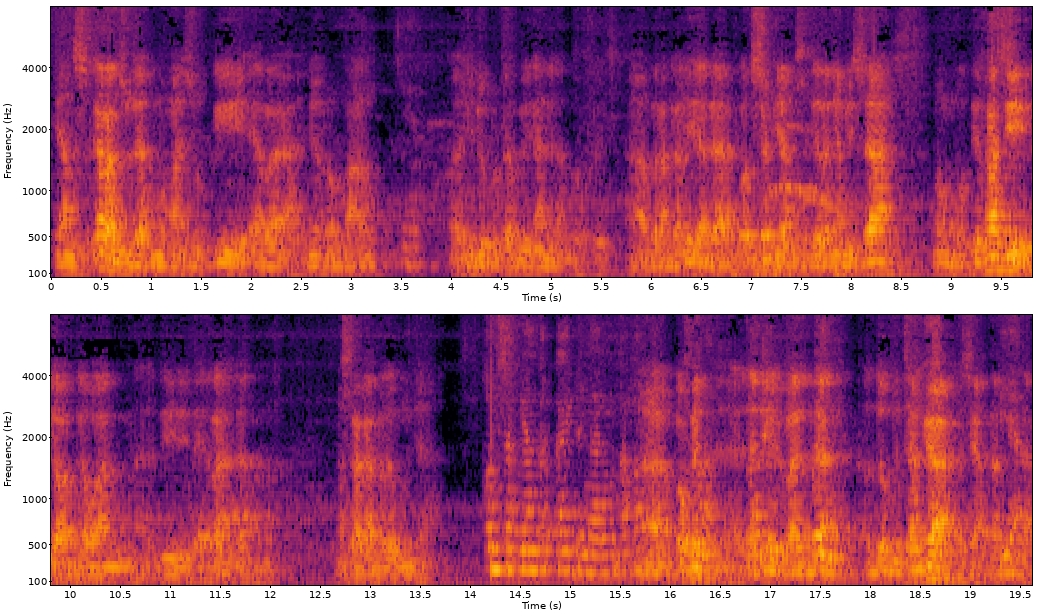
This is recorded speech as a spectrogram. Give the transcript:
yang sekarang sudah memasuki era new normal ya. uh, hidup berdampingan dengan COVID. Uh, barangkali ada konsep yang sekiranya bisa memotivasi kawan-kawan di daerah dan masyarakat pada umumnya. Konsep yang terkait dengan apa? Nah, COVID, ya, jadi paling untuk menjaga kesehatan ya. kita.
